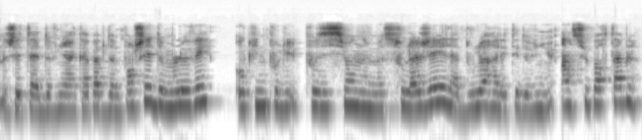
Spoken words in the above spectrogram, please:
J'étais devenue incapable de me pencher, de me lever. Aucune position ne me soulageait. La douleur, elle était devenue insupportable.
